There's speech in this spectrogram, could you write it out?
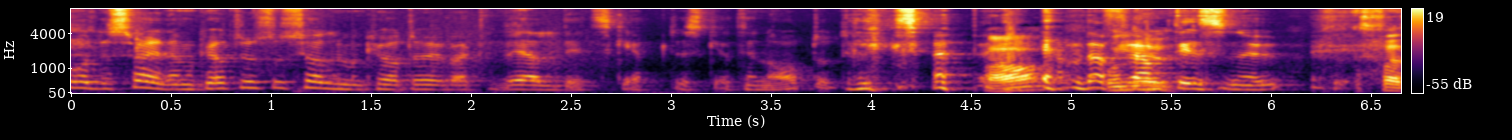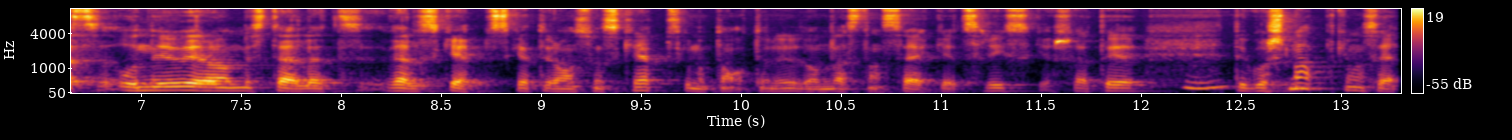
Både Sverigedemokrater och Socialdemokrater har ju varit väldigt skeptiska till NATO till exempel. Ja, Ända och fram nu- tills nu. Fast, och nu är de istället väldigt skeptiska till de som är skeptiska mot NATO. Nu är de nästan säkerhetsrisker. Så att det, det går snabbt kan man säga.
